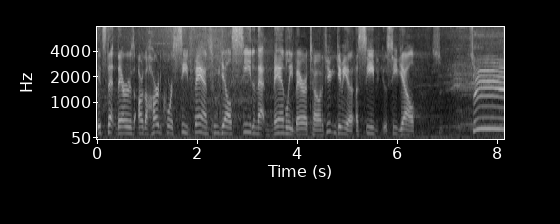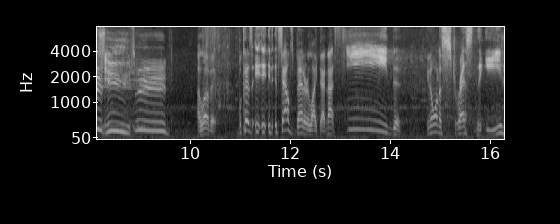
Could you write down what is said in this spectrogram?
it's that there are the hardcore Seed fans who yell Seed in that manly baritone. If you can give me a, a Seed a Seed yell, Seed, Seed, Seed. I love it because it, it, it sounds better like that, not Seed. You don't want to stress the E.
